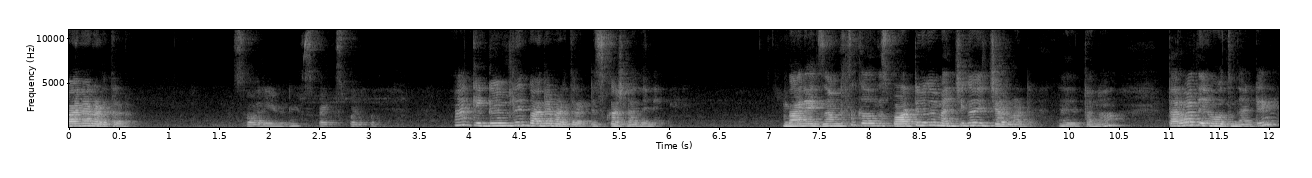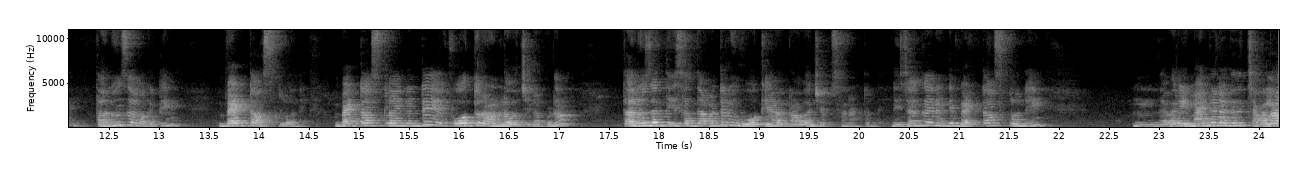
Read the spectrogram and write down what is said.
బాగానే పెడతాడు. సారీ అండి స్పెక్ట్స్ పడిపోతుంది కిడ్నీలది బాగానే పెడతాడు డిస్కషన్ అదని బాగానే ఎగ్జాంపుల్స్ స్పాటివ్గా మంచిగా ఇచ్చాడనమాట తను. తర్వాత ఏమవుతుందంటే తనూజ ఒకటి బెడ్ టాస్క్లోనే. బెడ్ టాస్క్లో ఏంటంటే ఫోర్త్ రౌండ్లో వచ్చినప్పుడు తనూజని తీసేద్దామంటే నువ్వు ఓకే అన్నావు అని చెప్పాను అంటుంది నిజంగానండి బెడ్ టాస్క్లోని ఎవరు ఇమాన్యుల్ అనేది చాలా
